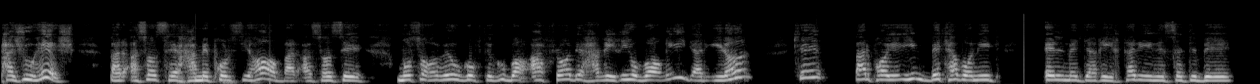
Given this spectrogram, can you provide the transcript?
پژوهش بر اساس همه پرسی ها بر اساس مصاحبه و گفتگو با افراد حقیقی و واقعی در ایران که بر پای این بتوانید علم دقیق تری نسبت به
